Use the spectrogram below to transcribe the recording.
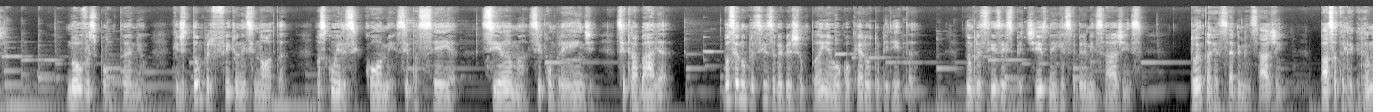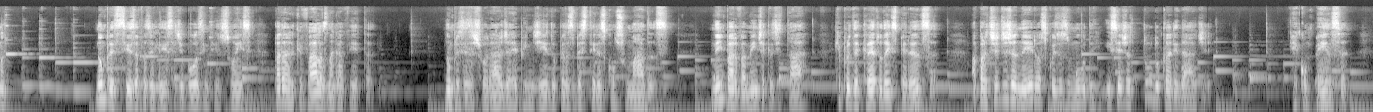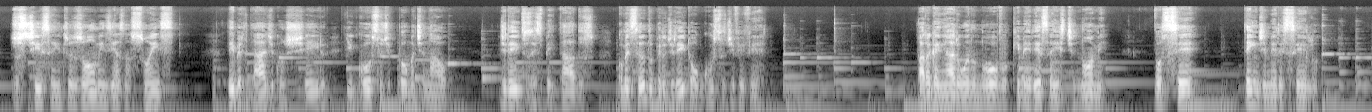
Novo espontâneo, que de tão perfeito nem se nota, mas com ele se come, se passeia, se ama, se compreende, se trabalha, você não precisa beber champanhe ou qualquer outra birita. Não precisa expedir nem receber mensagens. Planta recebe mensagem? Passa telegrama? Não precisa fazer lista de boas intenções para arquivá-las na gaveta. Não precisa chorar de arrependido pelas besteiras consumadas, nem parvamente acreditar que, por decreto da esperança, a partir de janeiro as coisas mudem e seja tudo claridade recompensa, justiça entre os homens e as nações, liberdade com cheiro e gosto de pão matinal, direitos respeitados, começando pelo direito augusto de viver. Para ganhar um ano novo que mereça este nome, você tem de merecê-lo,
